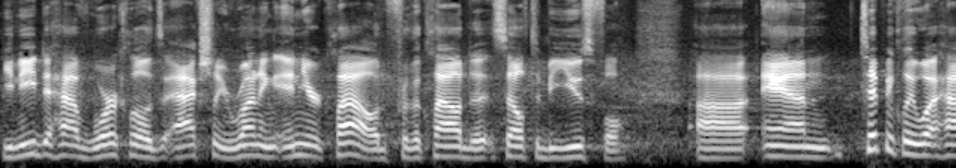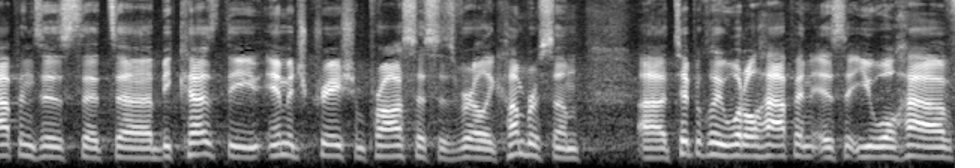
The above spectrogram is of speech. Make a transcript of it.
you need to have workloads actually running in your cloud for the cloud itself to be useful. Uh, and typically what happens is that uh, because the image creation process is really cumbersome, uh, typically what will happen is that you will have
